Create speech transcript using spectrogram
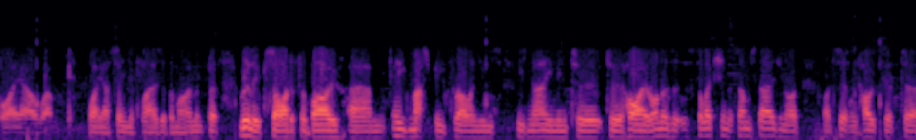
by our um, by our senior players at the moment. But really excited for Beau. Um, he must be throwing his, his name into to higher honours at selection at some stage, and I'd, I'd certainly hope that uh,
